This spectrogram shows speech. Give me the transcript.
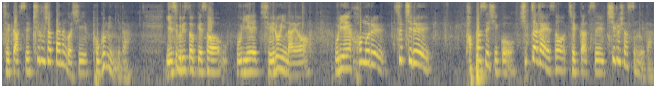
죄값을 치르셨다는 것이 복음입니다. 예수 그리스도께서 우리의 죄로 인하여 우리의 허물을 수치를 덮어 쓰시고 십자가에서 죄값을 치르셨습니다.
